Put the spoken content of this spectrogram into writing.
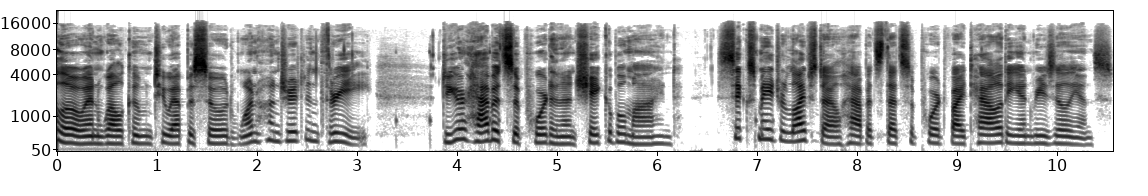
Hello, and welcome to episode 103. Do your habits support an unshakable mind? Six major lifestyle habits that support vitality and resilience.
